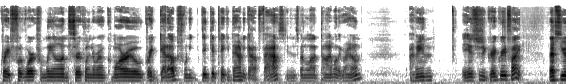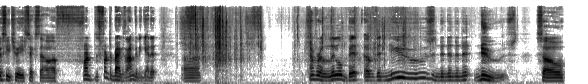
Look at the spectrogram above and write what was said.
great footwork from Leon circling around Kamaru. Great get ups when he did get taken down. He got up fast. He didn't spend a lot of time on the ground. I mean, it was just a great, great fight. That's UFC 286, though. Uh, front, this front to back as I'm going to get it. Uh, time for a little bit of the news. News. So,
